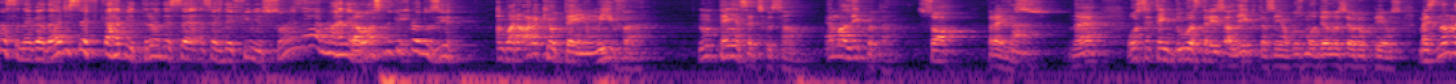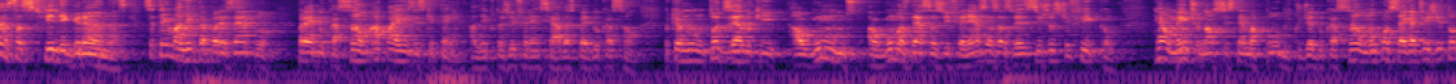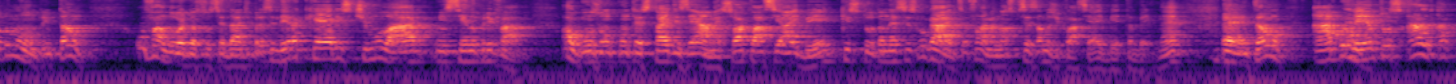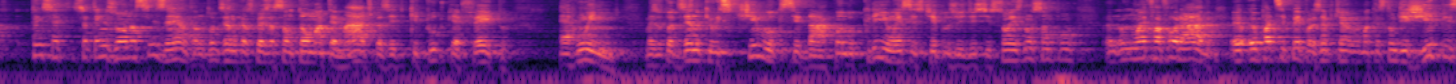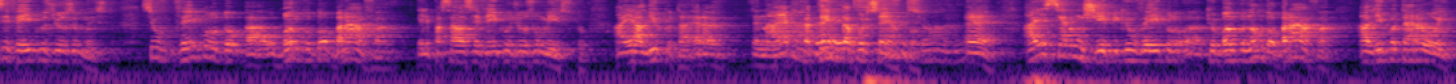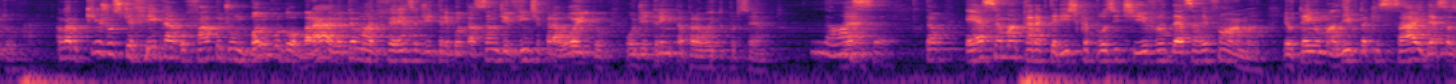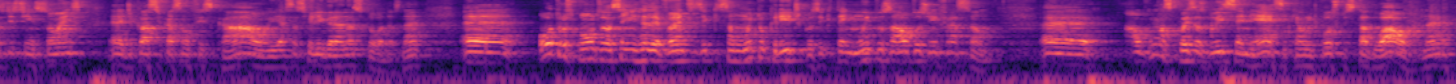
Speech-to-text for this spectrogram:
Nossa, na verdade, você ficar arbitrando essa, essas definições é mais negócio então, do que produzir. Agora, a hora que eu tenho um IVA, não tem essa discussão. É uma alíquota só para tá. isso. Tá. Né? Ou você tem duas, três alíquotas em alguns modelos europeus, mas não nessas filigranas. Você tem uma alíquota, por exemplo, para educação. Há países que têm alíquotas diferenciadas para educação. Porque eu não estou dizendo que alguns, algumas dessas diferenças às vezes se justificam. Realmente, o nosso sistema público de educação não consegue atingir todo mundo. Então, o valor da sociedade brasileira quer estimular o ensino privado. Alguns vão contestar e dizer, ah, mas só a classe A e B que estudam nesses lugares. Eu falo, ah, mas nós precisamos de classe A e B também, né? É, então, há argumentos. Tem, você tem zona cinzenta. Não estou dizendo que as coisas são tão matemáticas e que tudo que é feito é ruim. Mas eu estou dizendo que o estímulo que se dá quando criam esses tipos de distinções não, são, não é favorável. Eu, eu participei, por exemplo, tinha uma questão de jipes e veículos de uso misto. Se o veículo, do, ah, o banco dobrava ele passava a ser veículo de uso misto. Aí a alíquota era, na época, ah, 30%. Funciona, né? é. Aí se era um Jeep que o veículo, que o banco não dobrava, a alíquota era 8%. Agora, o que justifica o fato de um banco dobrar eu ter uma diferença de tributação de 20 para 8 ou de 30 para 8%? Nossa! Né? Então, essa é uma característica positiva dessa reforma. Eu tenho uma alíquota que sai dessas distinções é, de classificação fiscal e essas filigranas todas. Né? É, outros pontos assim relevantes e que são muito críticos e que têm muitos autos de infração. É, algumas coisas do ICMS, que é um imposto estadual, né,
